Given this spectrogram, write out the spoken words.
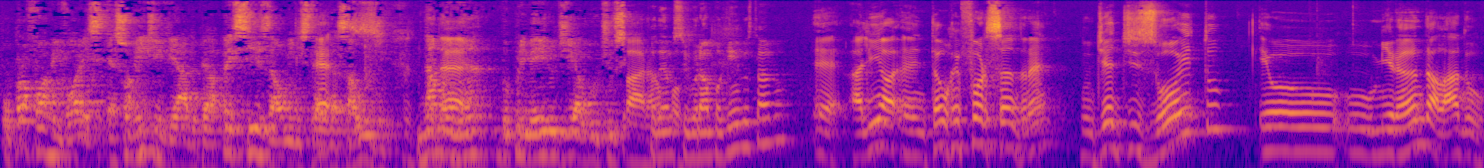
O Proforma Invoice é somente enviado pela Precisa ao Ministério é, da Saúde na manhã é, do primeiro dia útil. Podemos um segurar um pouquinho, Gustavo? É, ali, ó, então, reforçando, né? No dia 18 eu, o Miranda, lá do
